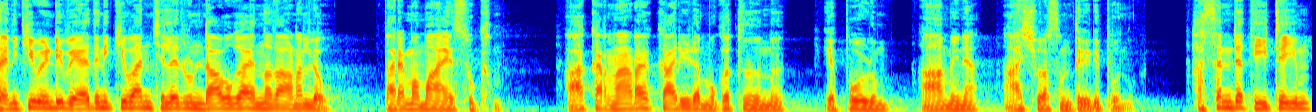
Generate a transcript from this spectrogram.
തനിക്ക് വേണ്ടി വേദനിക്കുവാൻ ചിലരുണ്ടാവുക എന്നതാണല്ലോ പരമമായ സുഖം. ആ കർണാടകക്കാരിയുടെ മുഖത്തു നിന്ന് എപ്പോഴും ആമിന ആശ്വാസം തേടിപ്പോന്നു. ഹസന്റെ തീറ്റയും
